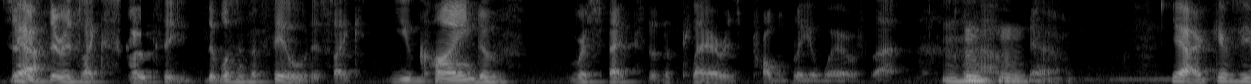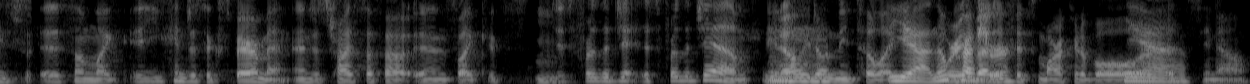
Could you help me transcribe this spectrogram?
So Yeah. if there is like scope that that wasn't fulfilled, it's like you kind of respect that the player is probably aware of that. Mhm. Mhm. Yeah. yeah it gives you uh, some like you can just experiment and just try stuff out and it's like it's Mm. it's for the gy- it's for the jam, you know you Mm. don't need to like Yeah, no worry about pressure. if it's marketable or if it's you know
